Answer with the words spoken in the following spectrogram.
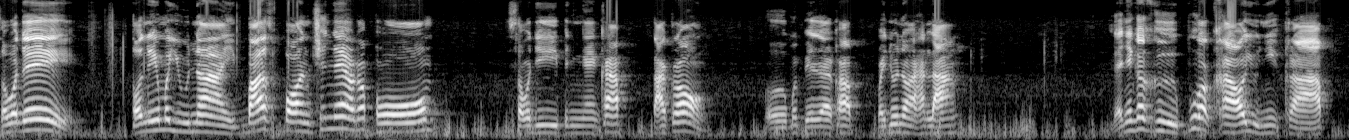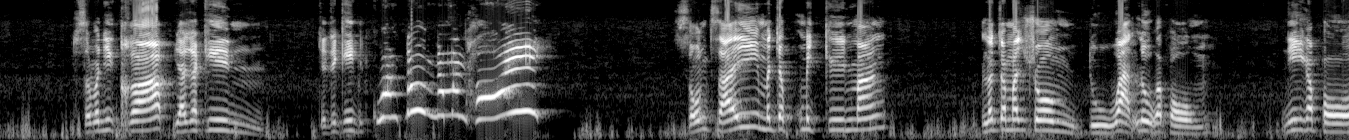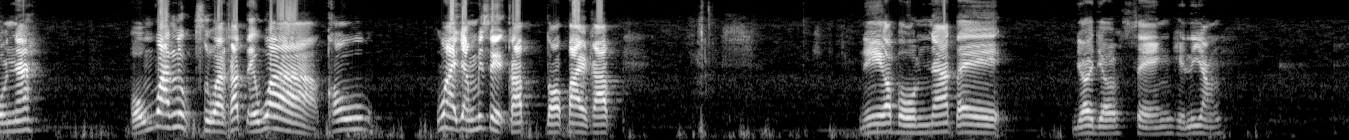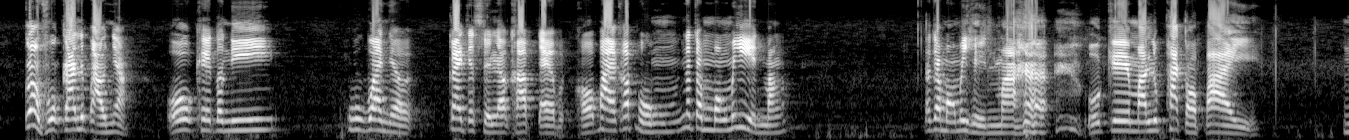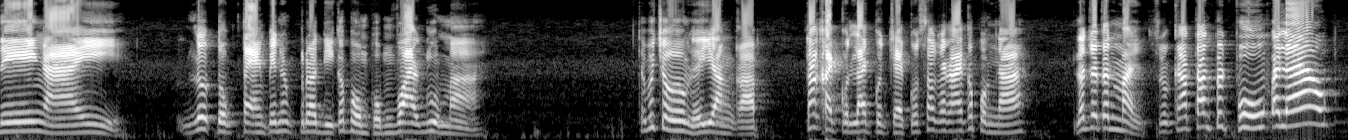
สวัสดี ตอนนี้มาอยู่ในบัสปอนชแนลครับผม สวัสดีเป็นไงครับ ตากล้อง เออไม่เป็นไรครับ ไปดูหน่อยหันหลัง และนี่ก็คือพวกเขาอยู่นี่ครับ สวัสดีครับ อยากจะกิน อยากจะกินกวางตุ้งน้ำมันหอย สงสัยมันจะไม่กินมั้งเราจะมาชมดูวาดรูปครับผม นี่ครับผมนะ ผมวาดรูปสวยครับ แต่ว่าเขาวาดยังไม่เสร็จครับ ต่อไปครับ นี่ครับผมนะแต่เดี๋ยวเดี๋ยวแสงเห็นหรือยัง ก็โฟกัสหรือเปล่าเนี่ย โอเคตอนนี้ผู้วาดเนี่ยใกล้จะเสร็จแล้วครับ แต่ขออภัยครับผมน่าจะมองไม่เห็นมั้งน่าจะมองไม่เห็นมา โอเคมารูปภาพต่อไป นี่ไง รูปตกแต่งเป็นกระดีครับผมผมวาดรูปมาท่านผู้ชมหรือยังครับ ถ้าใครกดไลค์กดแชร์กดซับสไครต์ก็ผมนะ แล้วเจอกันใหม่ส่วนครับท่านเพื่อนผูงไปแล้ว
